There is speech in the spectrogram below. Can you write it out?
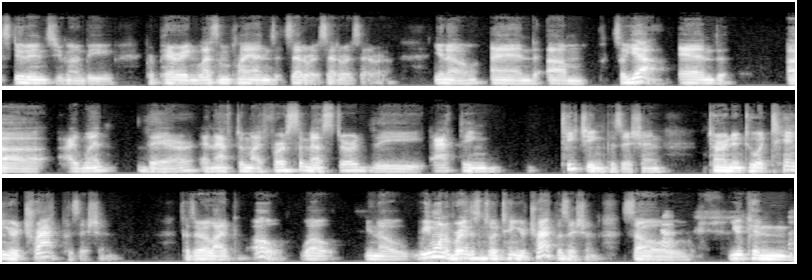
students. You're going to be preparing lesson plans et cetera et cetera et cetera you know? And um so yeah. And uh i went there. And after my first semester the acting teaching position turned into a tenure track position. Because they were like oh well you know, we want to bring this into a tenure track position. So yeah. you can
